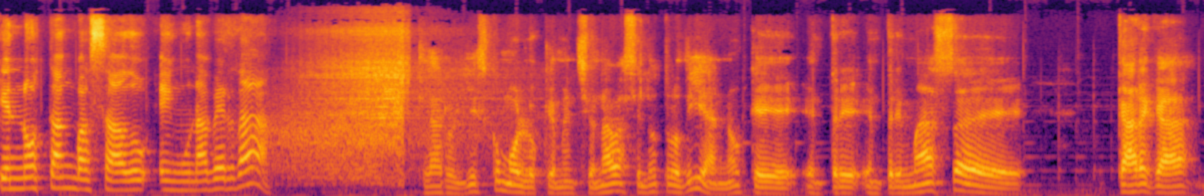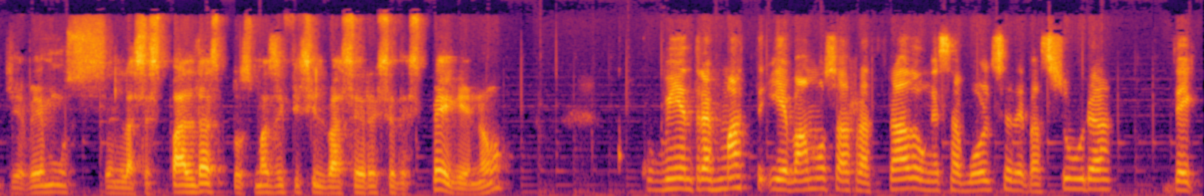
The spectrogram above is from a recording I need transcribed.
que no están basados en una verdad. Claro, y es como lo que mencionabas el otro día, ¿no? Que entre, entre más eh, carga llevemos en las espaldas, pues más difícil va a ser ese despegue, ¿no? Mientras más llevamos arrastrado en esa bolsa de basura, de,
